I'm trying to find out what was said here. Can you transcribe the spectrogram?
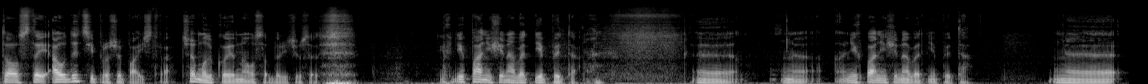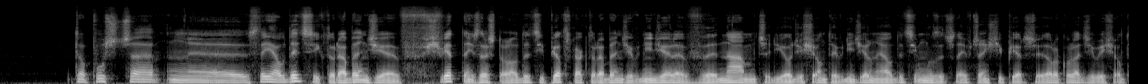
to z tej audycji, proszę Państwa, czemu tylko jedną osobę liczył sobie? Niech pani się nawet nie pyta. E, e, niech pani się nawet nie pyta. To puszczę z tej audycji, która będzie w świetnej zresztą audycji Piotrka, która będzie w niedzielę w NAM, czyli o 10 w niedzielnej audycji muzycznej w części pierwszej roku lat 90.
